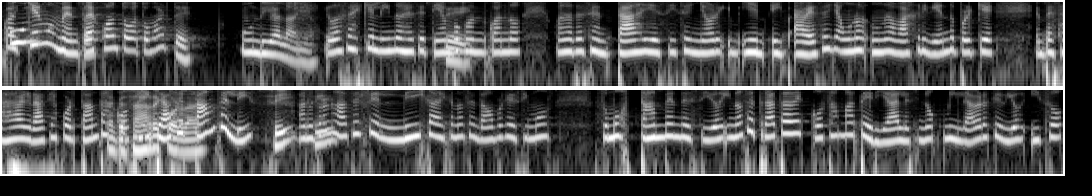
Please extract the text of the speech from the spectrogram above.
Cualquier un- momento. ¿Sabes cuánto va a tomarte? Un día al año. Y vos sabes qué lindo es ese tiempo Sí. cuando, cuando, cuando te sentás y decís, Señor, y, a veces ya uno, uno va escribiendo porque empezás a dar gracias por tantas cosas y te hace tan feliz. Sí, A nosotros sí. nos hace feliz cada vez que nos sentamos porque decimos, somos tan bendecidos. Y no se trata de cosas materiales, sino milagros que Dios hizo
